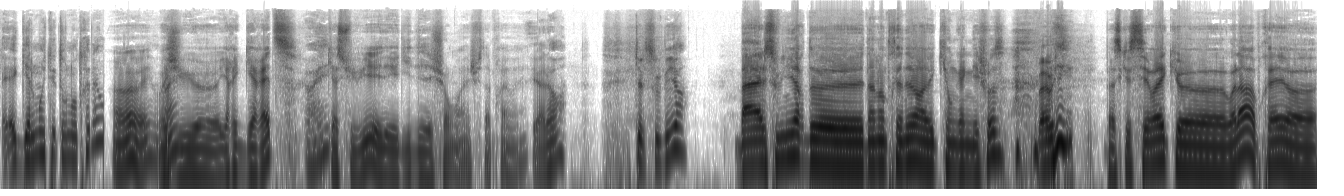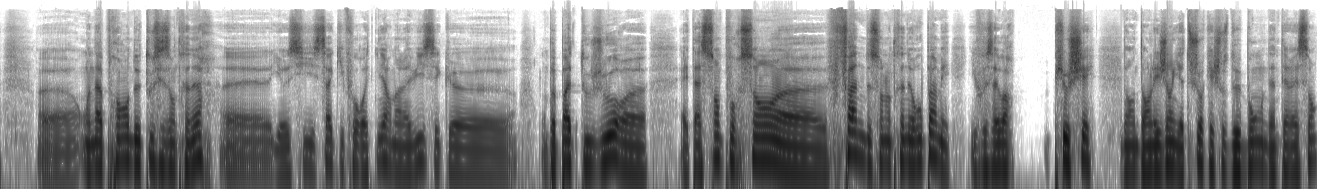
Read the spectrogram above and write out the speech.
également été ton entraîneur? Ah ouais, ouais, ouais, Ouais. J'ai eu euh, Eric Guéretz Ouais. qui a suivi et, et Didier Deschamps ouais, juste après. Ouais. Et alors? Quel souvenir? Bah, le souvenir de- d'un entraîneur avec qui on gagne des choses. Bah oui. Parce que c'est vrai que voilà après euh, euh, on apprend de tous ces entraîneurs. Euh, Il y a aussi ça qu'il faut retenir dans la vie, c'est que on peut pas toujours être à 100% euh, fan de son entraîneur ou pas, mais il faut savoir piocher dans, dans les gens. Il y a toujours quelque chose de bon, d'intéressant,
